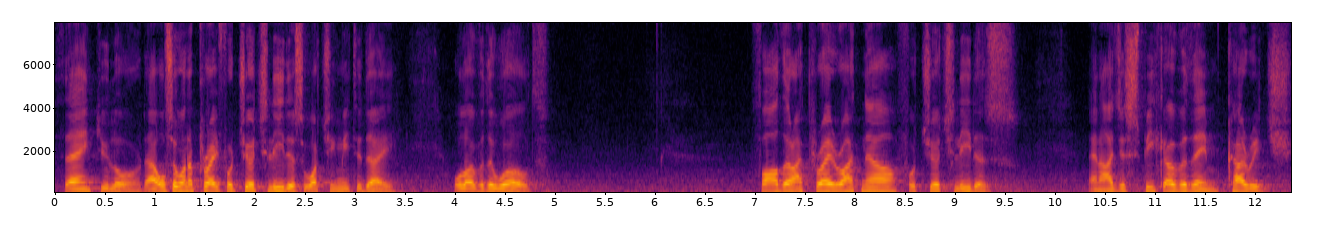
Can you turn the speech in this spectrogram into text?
Thank you, Lord. I also want to pray for church leaders watching me today all over the world. Father, I pray right now for church leaders, and I just speak over them courage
